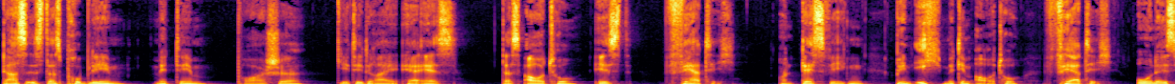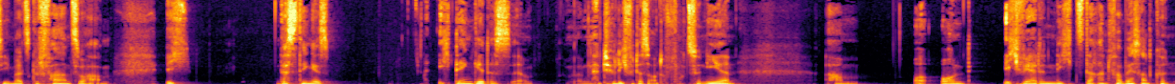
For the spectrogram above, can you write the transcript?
Das ist das Problem mit dem Porsche GT3 RS. Das Auto ist fertig. Und deswegen bin ich mit dem Auto fertig, ohne es jemals gefahren zu haben. Ich, das Ding ist, ich denke, dass äh, natürlich wird das Auto funktionieren. Ähm, und ich werde nichts daran verbessern können.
